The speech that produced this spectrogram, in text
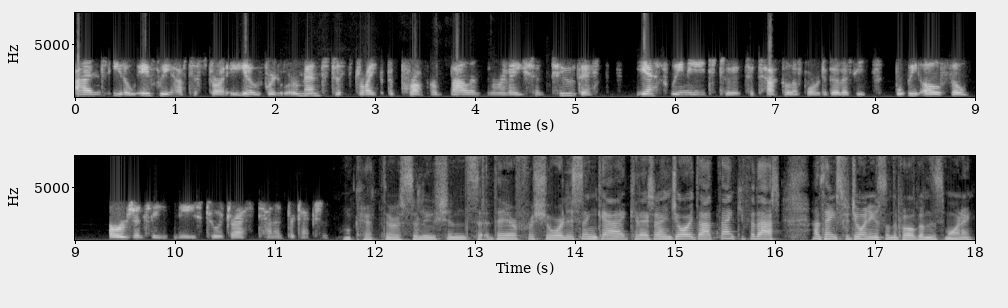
And, you know, if we have to strike, you know, if we're, we're meant to strike the proper balance in relation to this, yes, we need to, to tackle affordability, but we also urgently need to address tenant protection. Okay, there are solutions there for sure. Listen, Colette, I enjoyed that. Thank you for that. And thanks for joining us on the programme this morning.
